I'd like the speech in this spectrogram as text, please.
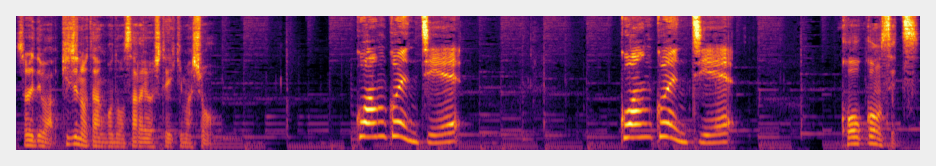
それでは記事の単語のおさらいをしていきましょう。光棍节，光棍节、高婚節、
